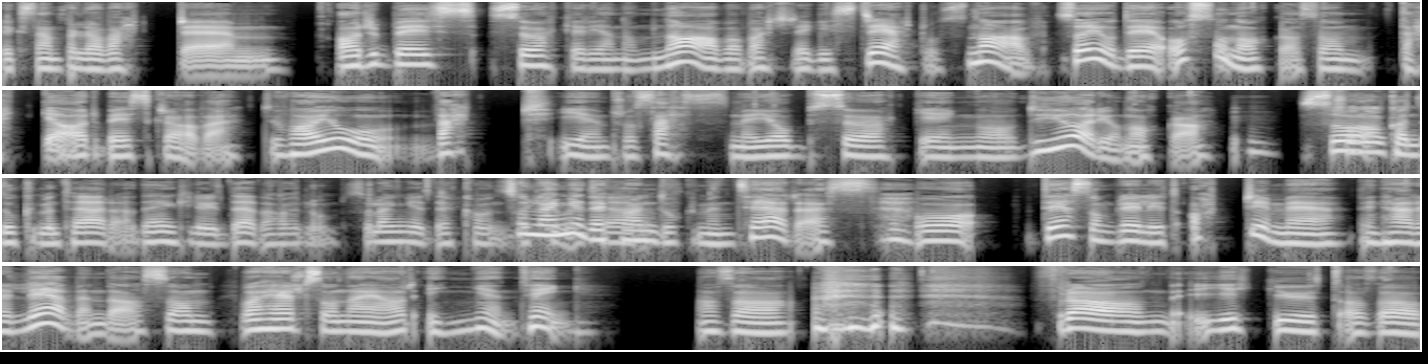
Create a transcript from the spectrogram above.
eksempel har vært eh, arbeidssøker gjennom Nav og vært registrert hos Nav, så er jo det også noe som dekker arbeidskravet. Du har jo vært i en prosess med jobbsøking, og du gjør jo noe. Mm. Så, Så noen kan dokumentere. Det er egentlig det det handler om. Så lenge det kan så lenge det kan dokumenteres. Og det som ble litt artig med denne eleven, da, som var helt sånn jeg har ingenting. Altså Fra han gikk ut, altså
